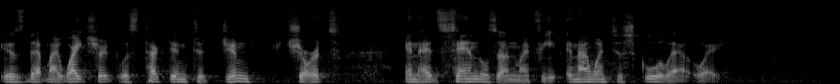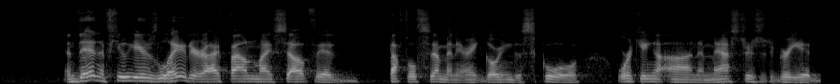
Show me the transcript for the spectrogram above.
is that my white shirt was tucked into gym shorts and I had sandals on my feet, and I went to school that way. And then a few years later, I found myself at Bethel Seminary going to school, working on a master's degree in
